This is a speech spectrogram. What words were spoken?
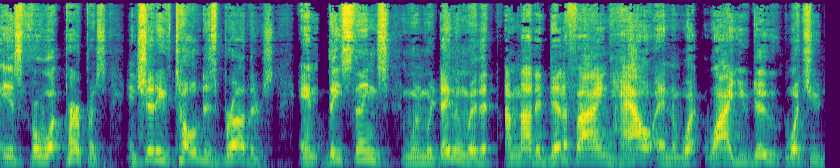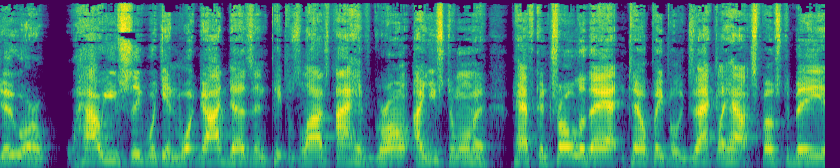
is for what purpose? And should he have told his brothers? And these things, when we're dealing with it, I'm not identifying how and what, why you do what you do or how you see what and what God does in people's lives. I have grown. I used to want to have control of that and tell people exactly how it's supposed to be.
